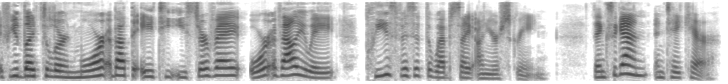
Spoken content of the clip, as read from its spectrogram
If you'd like to learn more about the ATE survey or evaluate, please visit the website on your screen. Thanks again and take care.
